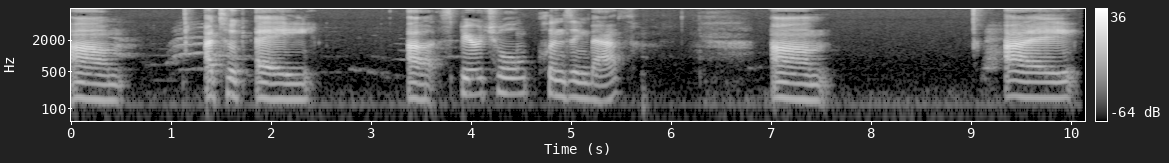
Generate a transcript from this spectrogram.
Um, I took a, a spiritual cleansing bath. Um, I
